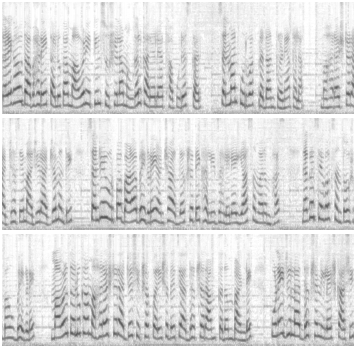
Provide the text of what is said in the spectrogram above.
तळेगाव दाभाडे तालुका मावळ येथील सुशीला मंगल कार्यालयात हा पुरस्कार सन्मानपूर्वक प्रदान करण्यात आला. महाराष्ट्र राज्याचे माजी राज्यमंत्री संजय उर्फ बाळा भेगडे यांच्या अध्यक्षतेखाली झालेल्या या समारंभास नगरसेवक संतोष भाऊ भेगडे मावळ तालुका महाराष्ट्र राज्य शिक्षक परिषदेचे अध्यक्ष राम कदम बांडे पुणे जिल्हाध्यक्ष निलेश काशीत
